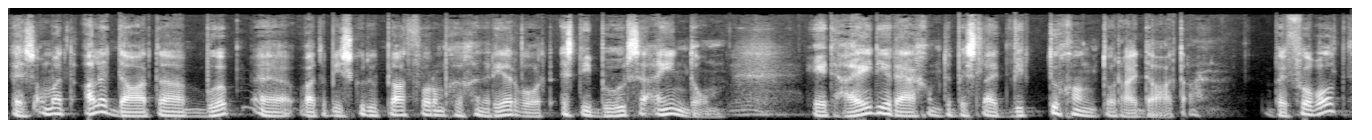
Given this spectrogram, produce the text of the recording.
is omdat alle data bo uh, wat op die Skudu platform gegenereer word is die boer se eiendom het hy die reg om te besluit wie toegang tot daai data byvoorbeeld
